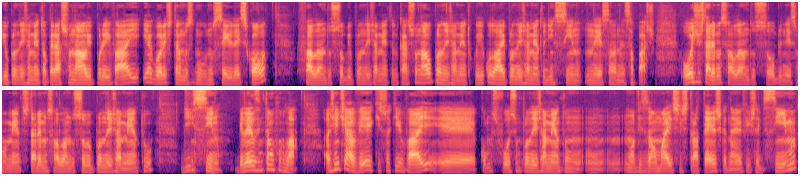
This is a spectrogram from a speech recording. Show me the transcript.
e o planejamento operacional e por aí vai. E agora estamos no, no seio da escola falando sobre planejamento educacional, planejamento curricular e planejamento de ensino nessa, nessa parte. Hoje estaremos falando sobre, nesse momento, estaremos falando sobre o planejamento de ensino. Beleza? Então vamos lá. A gente já vê que isso aqui vai é, como se fosse um planejamento, um, um, uma visão mais estratégica, né, vista de cima.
